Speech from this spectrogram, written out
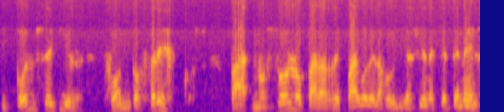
y conseguir fondos frescos, no solo para repago de las obligaciones que tenés,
